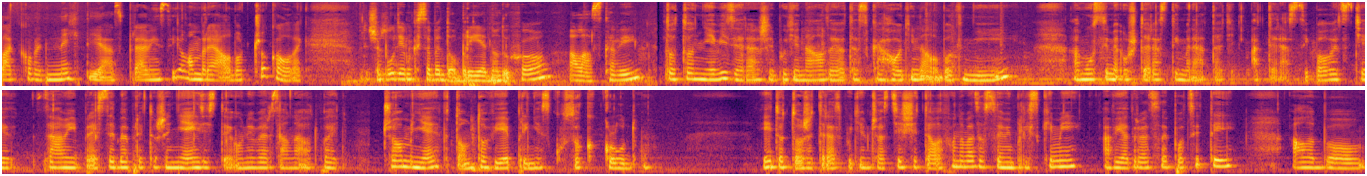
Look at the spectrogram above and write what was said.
lakovať nechty a spravím si ombre alebo čokoľvek. Že budem k sebe dobrý jednoducho a láskavý. Toto nevyzerá, že bude naozaj otázka hodín alebo dní a musíme už teraz tým rátať. A teraz si povedzte, sami pre seba, pretože neexistuje univerzálna odpoveď. Čo mne v tomto vie priniesť kúsok kľudu? Je to to, že teraz budem častejšie telefonovať so svojimi blízkymi a vyjadrovať svoje pocity? Alebo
